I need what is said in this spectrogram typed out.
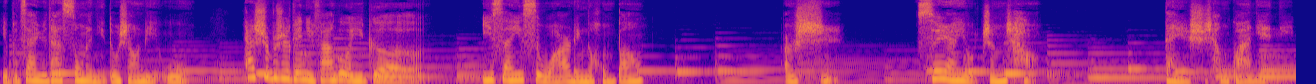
也不在于他送了你多少礼物，他是不是给你发过一个一三一四五二零的红包，而是虽然有争吵，但也时常挂念你，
